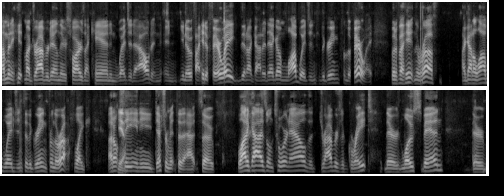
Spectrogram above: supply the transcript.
I'm going to hit my driver down there as far as I can and wedge it out. And, and you know, if I hit a fairway, then I got a daggum lob wedge into the green from the fairway. But if I hit in the rough, I got a lob wedge into the green from the rough. Like, I don't yeah. see any detriment to that. So, a lot of guys on tour now, the drivers are great. They're low spin. They're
